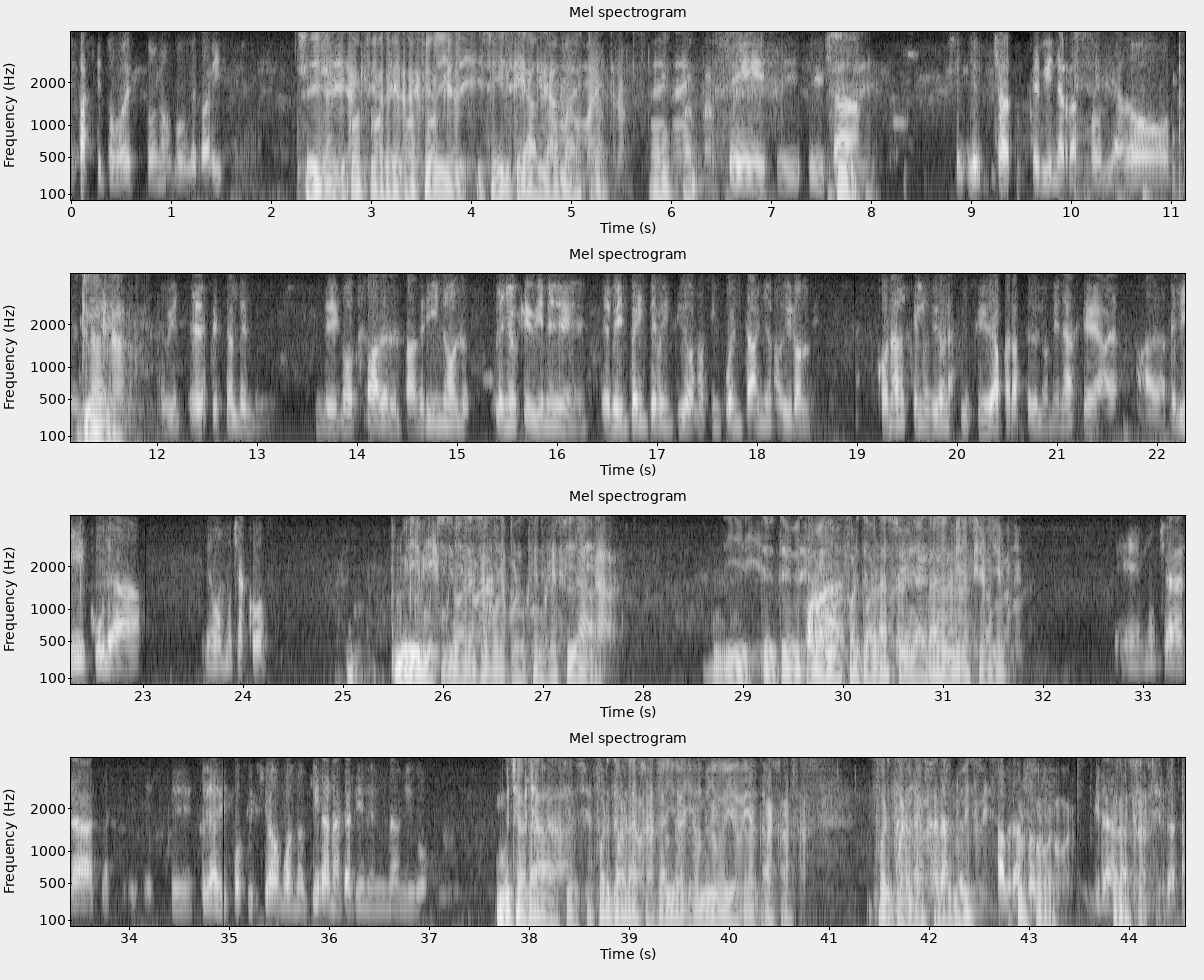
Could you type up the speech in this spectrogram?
pase todo esto, ¿no? Porque es rarísimo. Sí, hay que confiar, hay que confiar y, seguir, creando, maestro. ¿Eh? Sí, sí, sí, ya. Ya se viene Rapsodia 2, claro. el especial del, de Godfather, El Padrino, el año que viene, el 2022, los 50 años, nos dieron, con Ángel nos dieron la exclusividad para hacer el homenaje a, la película, tenemos muchas cosas. Luis, muchísimas, gracias, por tu generosidad. Y te, te, mando un fuerte abrazo y una gran admiración. ¿eh? Eh, muchas gracias. Este, estoy a disposición cuando quieran. Acá tienen un amigo. Muchas gracias. Fuerte abrazo. Acá hay otro amigo y otra casa. Fuerte abrazo, Luis. Por favor. Gracias. gracias.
